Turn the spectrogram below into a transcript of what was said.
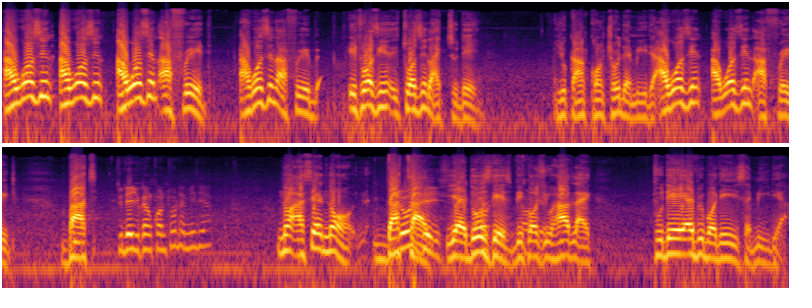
I wasn't I wasn't I wasn't afraid. I wasn't afraid. It wasn't it wasn't like today. You can control the media. I wasn't I wasn't afraid. But Today you can control the media. no, I said no. That Those time. days? Yeah, those Okay, days because okay. you have like today everybody is a media.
